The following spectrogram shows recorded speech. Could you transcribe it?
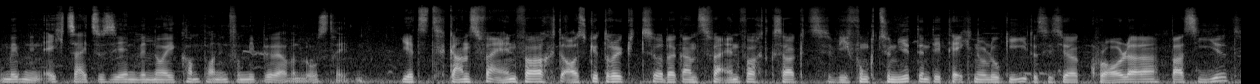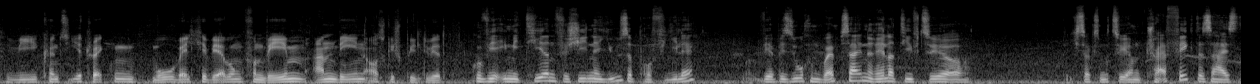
um eben in Echtzeit zu sehen, wenn neue Kampagnen von Mitbewerbern lostreten. Jetzt ganz vereinfacht ausgedrückt oder ganz vereinfacht gesagt, wie funktioniert denn die Technologie? Das ist ja Crawler-basiert. Wie könnt ihr tracken, wo welche Werbung von wem an wen ausgespielt wird? Gut, wir imitieren verschiedene User-Profile. Wir besuchen Webseiten relativ zu ihrer, ich sag's mal, zu ihrem Traffic. Das heißt,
